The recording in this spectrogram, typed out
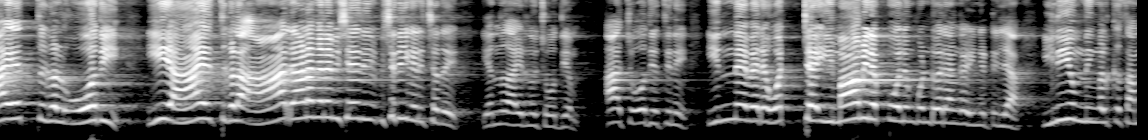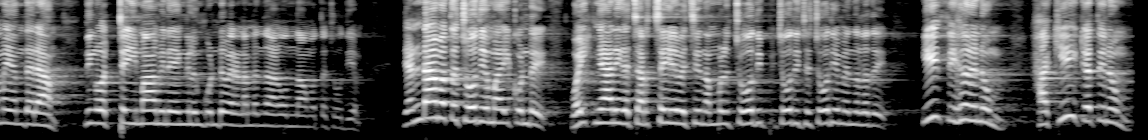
ആയത്തുകൾ ഓതി ഈ ആയത്തുകൾ ആരാണ് അങ്ങനെ വിശദീ വിശദീകരിച്ചത് എന്നതായിരുന്നു ചോദ്യം. ആ ചോദ്യത്തിന് ഇന്നേ വരെ ഒറ്റ ഇമാമിനെ പോലും കൊണ്ടുവരാൻ കഴിഞ്ഞിട്ടില്ല. ഇനിയും നിങ്ങൾക്ക് സമയം തരാം. നിങ്ങൾ ഒറ്റ ഇമാമിനെയെങ്കിലും കൊണ്ടുവരണം എന്നാണ് ഒന്നാമത്തെ ചോദ്യം. രണ്ടാമത്തെ ചോദ്യമായി കൊണ്ട് വൈജ്ഞാനിക ചർച്ചയിൽ വെച്ച് നമ്മൾ ചോദി ചോദിച്ച ചോദ്യം എന്നുള്ളത് ഈ സിഹറിനും ഹക്കീക്കത്തിനും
